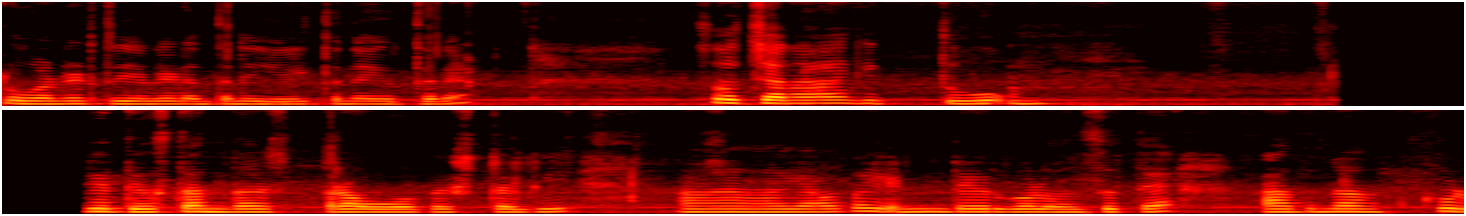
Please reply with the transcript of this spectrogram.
ಟೂ ಹಂಡ್ರೆಡ್ ತ್ರೀ ಹಂಡ್ರೆಡ್ ಅಂತಲೇ ಹೇಳ್ತಾನೆ ಇರ್ತಾರೆ. ಸೊ ಚೆನ್ನಾಗಿತ್ತು. ದೇವಸ್ಥಾನದ ಹತ್ರ ಹೋಗೋಷ್ಟರಲ್ಲಿ ಯಾವುದೋ ಹೆಣ್ಣು ದೇವ್ರುಗಳು ಅನಿಸುತ್ತೆ. ಅದನ್ನು ಕೂಡ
